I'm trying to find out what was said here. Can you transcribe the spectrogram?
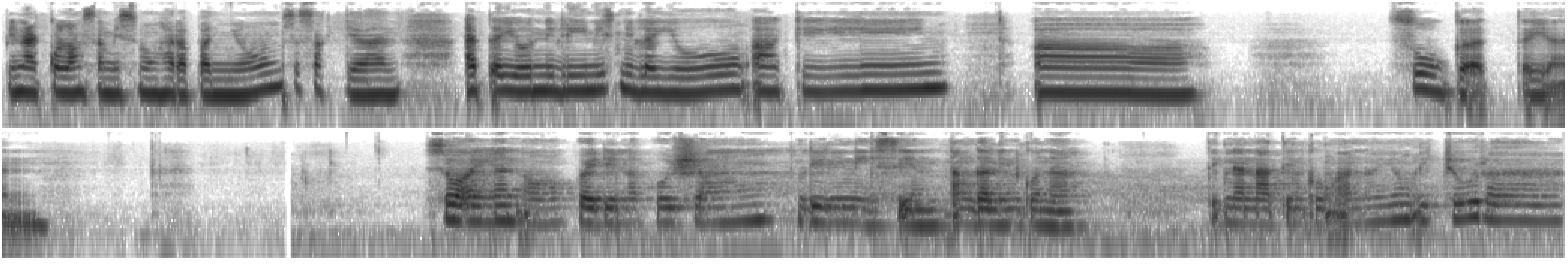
pinark ko lang sa mismong harapan yung sasakyan. At ayun, nilinis nila yung aking, ah, sugat. Ayan. So, ayan oh, pwede na po siyang lilinisin. Tanggalin ko na. Tignan natin kung ano yung itsura.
